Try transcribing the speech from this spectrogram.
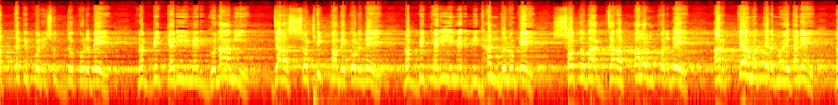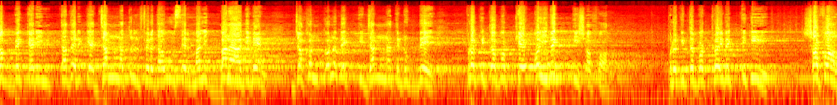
আত্মাকে পরিশুদ্ধ করবে রব্বে করিমের গোলামি যারা সঠিকভাবে করবে, রব্বে করিমের বিধানগুলোকে শতভাগ যারা পালন করবে, আর কেয়ামতের ময়দানে রব্বে করিম তাদেরকে জান্নাতুল ফেরদাউসের মালিক বানা দিবেন। যখন কোনো ব্যক্তি জান্নাতে ঢুকবে, প্রকৃতপক্ষে ওই ব্যক্তি সফল। প্রকৃতপক্ষে ওই ব্যক্তি কি? সফল।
